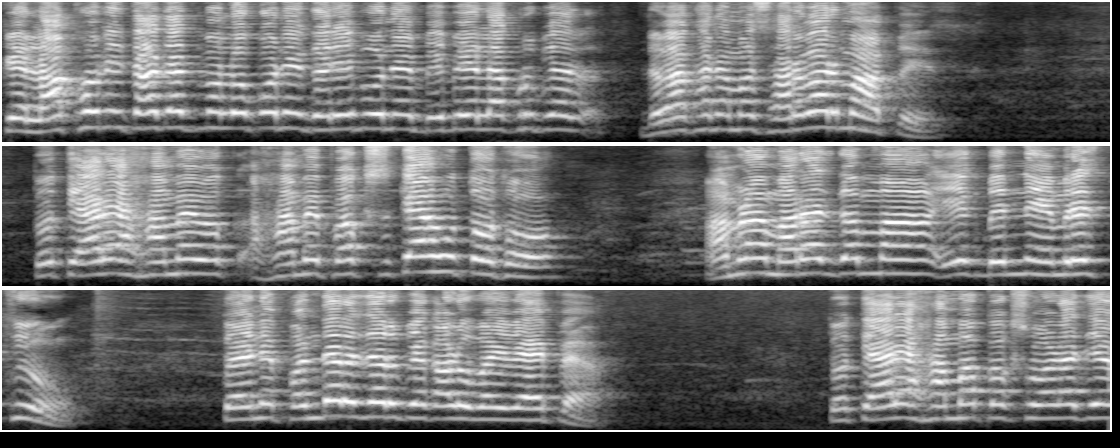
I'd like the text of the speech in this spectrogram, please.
કે લાખોની તાદાદમાં લોકોને, ગરીબોને બે બે લાખ રૂપિયા દવાખાનામાં સારવારમાં આપે. તો ત્યારે સામે સામે પક્ષ ક્યાં હોતો હતો હમણાં મારા ગામમાં એક બેનને હેમરેજ થયું. તો એને પંદર હજાર રૂપિયા કાળુભાઈ આપ્યા. તો ત્યારે હામા પક્ષવાળા જે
